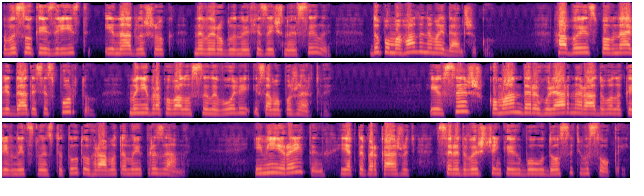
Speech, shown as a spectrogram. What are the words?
високий зріст і надлишок невиробленої фізичної сили допомагали на майданчику. Аби сповна віддатися спорту, мені бракувало сили волі і самопожертви. І все ж команда регулярно радувала керівництво інституту грамотами і призами. І мій рейтинг, як тепер кажуть, серед вищеньких був досить високий.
